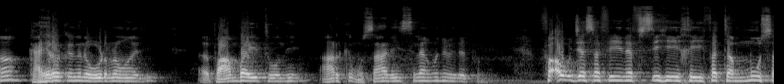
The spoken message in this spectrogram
ആ കയറൊക്കെ ഇങ്ങനെ ഓടണ മാതിരി പാമ്പായി തോന്നി. ആർക്ക്? മുസാ അലി ഇസ്ലാമിന് വരെ തോന്നി. ഫൗജസ ഫീ നഫ്സിഹി ഖീഫത്തം മൂസ.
